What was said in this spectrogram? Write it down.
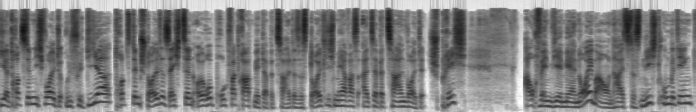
die er trotzdem nicht wollte und für die er trotzdem stolze 16 Euro pro Quadratmeter bezahlt. Das ist deutlich mehr, was als er bezahlen wollte. Sprich, auch wenn wir mehr neu bauen, heißt das nicht unbedingt,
